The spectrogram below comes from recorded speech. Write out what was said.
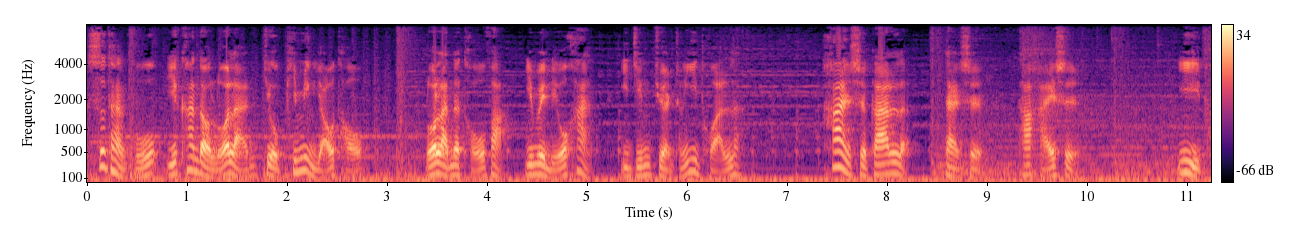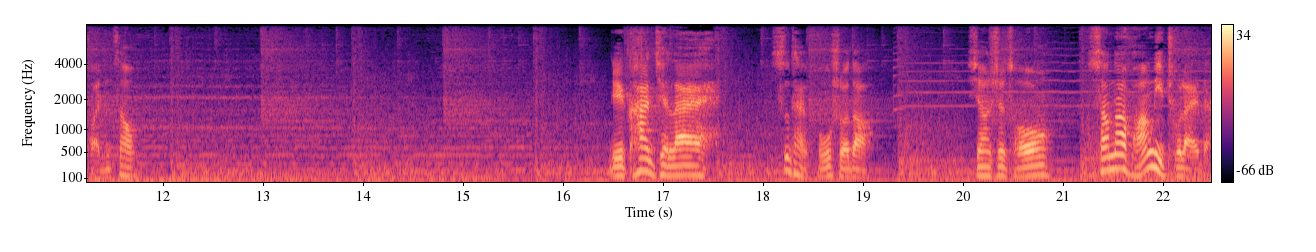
斯坦福一看到罗兰就拼命摇头。罗兰的头发因为流汗已经卷成一团了，汗是干了，但是他还是一团糟。你看起来，斯坦福说道，像是从桑拿房里出来的。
